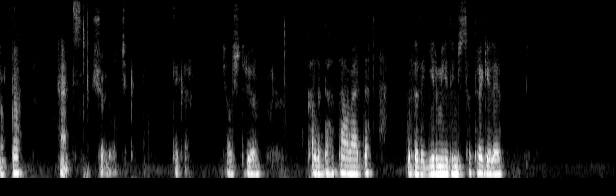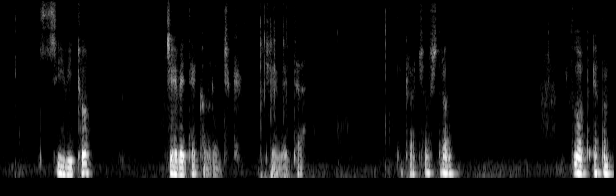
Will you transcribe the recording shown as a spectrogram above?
nokta hands şöyle olacak. Tekrar çalıştırıyorum. Color'da hata verdi. Burada da 27. satıra gelelim. CV2 CVT color olacak. CVT tekrar çalıştıralım. Float append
